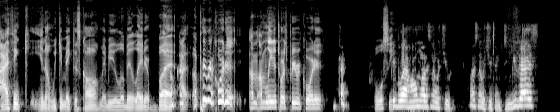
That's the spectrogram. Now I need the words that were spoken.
I think you know we can make this call maybe a little bit later, but Okay. I, I'll pre-record. I'm I'm leaning towards pre-recorded. Okay. But we'll see. People at home, let us know what you let us know what you think. Do you guys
